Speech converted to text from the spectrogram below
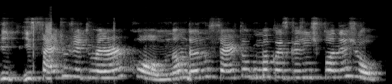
e, e sai de um jeito melhor como? Não dando certo alguma coisa que a gente planejou.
